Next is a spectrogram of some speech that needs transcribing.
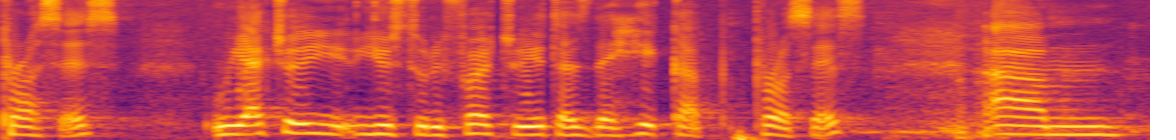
process, we actually used to refer to it as the hiccup process. Um,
